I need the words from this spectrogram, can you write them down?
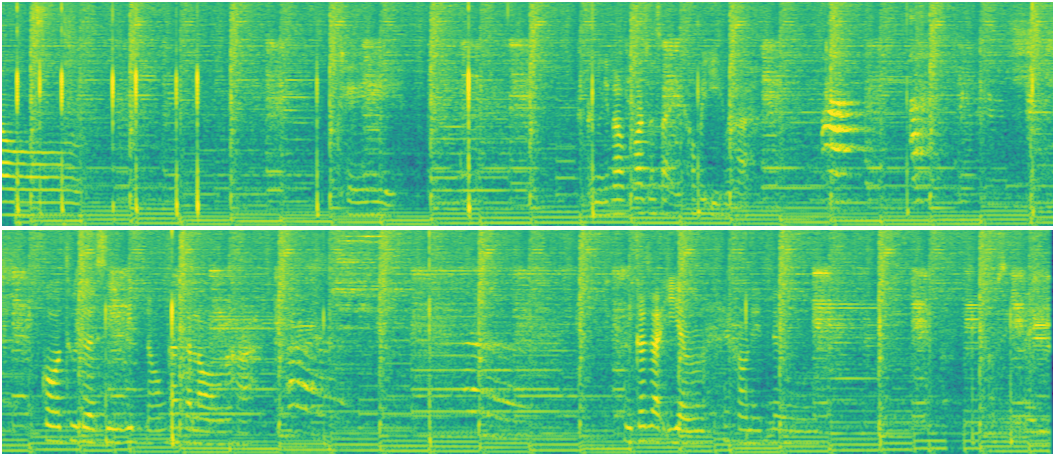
ลอง โอเค อันนี้เราก็จะใส่เข้าไปอีกนะคะ go to the sea with น้องกาสลองนะคะนี่ก็จะเอียงให้เขานิดนึง เอาสีอะไรดี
